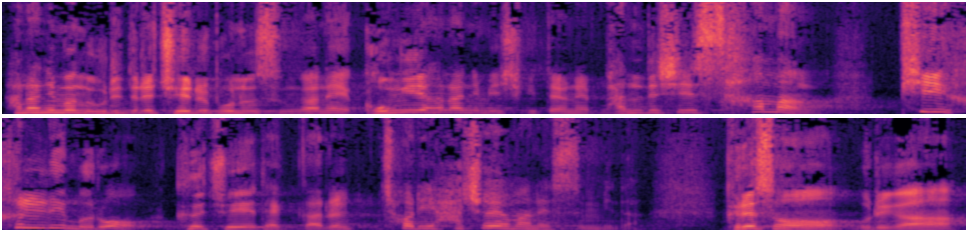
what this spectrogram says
하나님은 우리들의 죄를 보는 순간에 공의 하나님이시기 때문에 반드시 사망, 피 흘림으로 그 죄의 대가를 처리하셔야만 했습니다. 그래서 우리가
